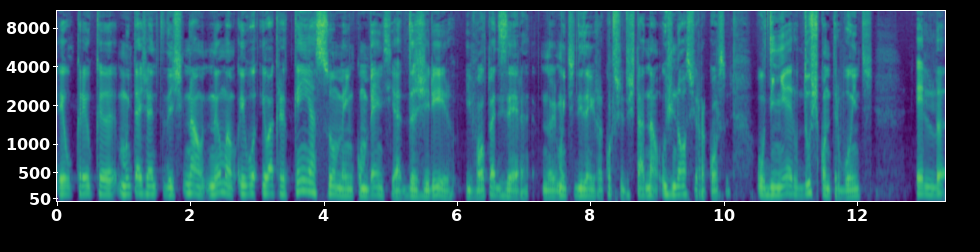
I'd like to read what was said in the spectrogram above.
Eu creio que muita gente diz, não, não é uma, eu, eu acredito que quem assume a incumbência de gerir, e volto a dizer, muitos dizem recursos do Estado, não, os nossos recursos, o dinheiro dos contribuintes, ele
